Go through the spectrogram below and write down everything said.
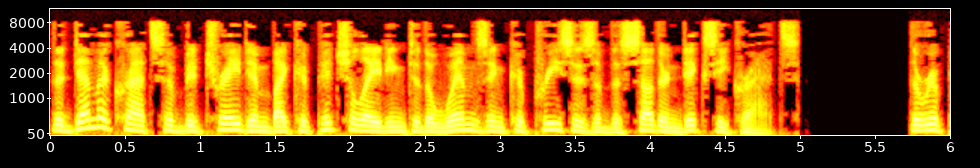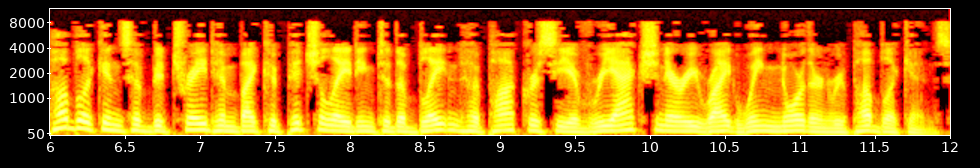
The Democrats have betrayed him by capitulating to the whims and caprices of the Southern Dixiecrats. The Republicans have betrayed him by capitulating to the blatant hypocrisy of reactionary right-wing Northern Republicans.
